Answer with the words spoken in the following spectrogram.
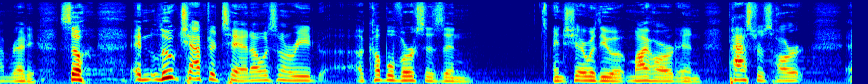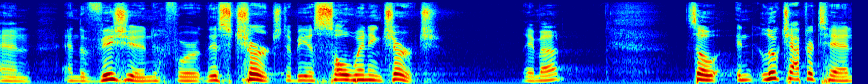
I'm ready. So in Luke chapter 10, I just want to read a couple verses and, and share with you my heart and Pastor's heart and and the vision for this church to be a soul winning church. Amen. So in Luke chapter 10,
